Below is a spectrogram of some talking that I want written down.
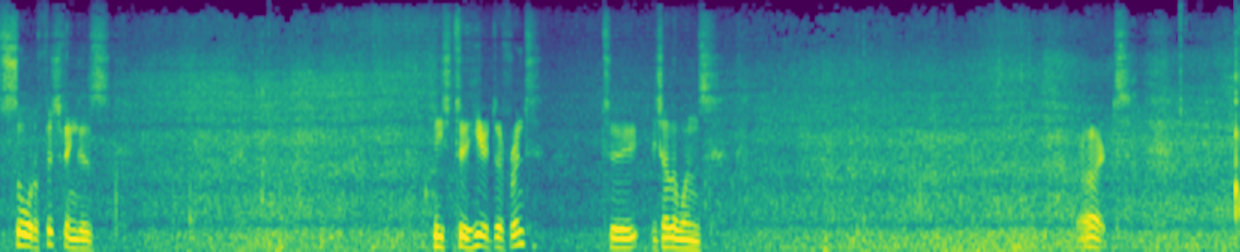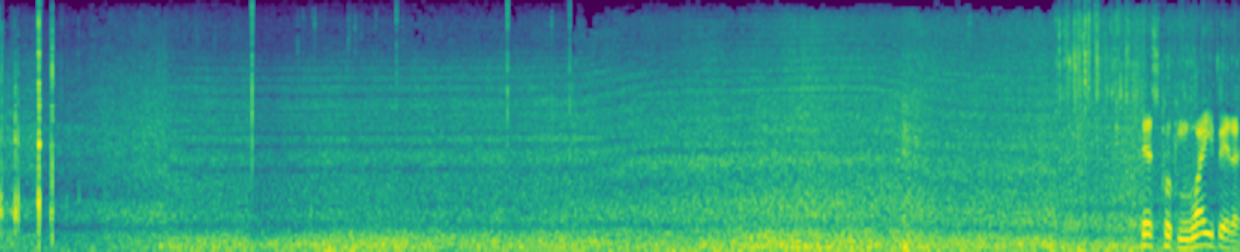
sort of fish fingers. These two here are different to each other ones. Right. That's cooking way better.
